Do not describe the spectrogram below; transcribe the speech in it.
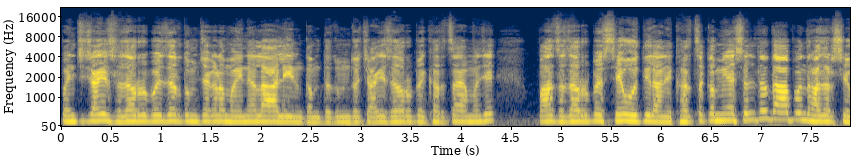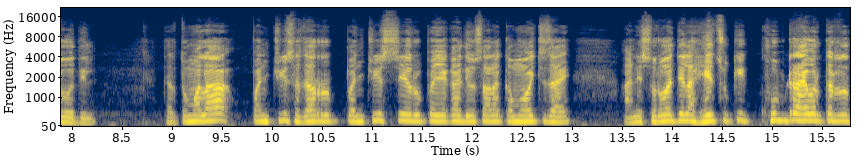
पंचेचाळीस हजार रुपये जर तुमच्याकडे महिन्याला आले इन्कम तर तुमचं चाळीस हजार रुपये खर्च आहे. म्हणजे पाच हजार रुपये सेव्ह होतील आणि खर्च कमी असेल तर दहा पंधरा हजार सेव्ह होतील. तर तुम्हाला पंचवीस हजार रु पंचवीसशे रुपये एका दिवसाला कमवायचेच आहे. आणि सुरुवातीला हे चुकी खूप ड्रायव्हर करत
